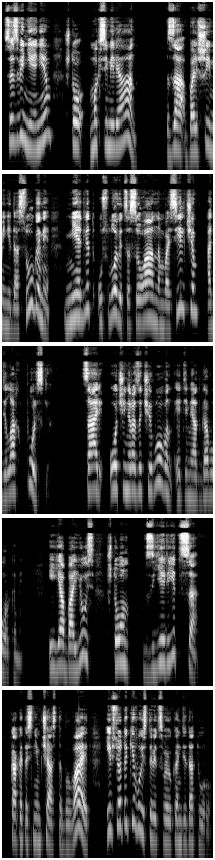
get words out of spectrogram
С извинением, что Максимилиан за большими недосугами медлит условиться с Иоанном Васильевичем о делах польских. Царь очень разочарован этими отговорками, и я боюсь, что он взъярится как это с ним часто бывает, и все-таки выставит свою кандидатуру.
